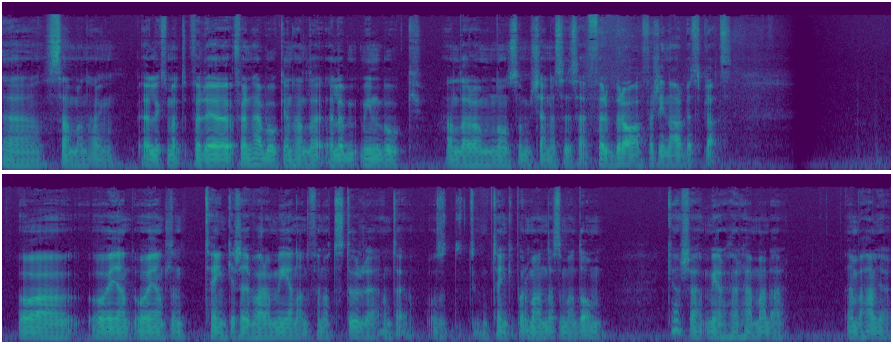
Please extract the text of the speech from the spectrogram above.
eh, sammanhang. Liksom att, för, det, för den här boken handlar, eller min bok handlar om någon som känner sig så för bra för sin arbetsplats. Och, och, och egentligen tänker sig vara menad för något större, antar jag. Och så tänker på de andra som att de kanske mer hör hemma där än vad han gör.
